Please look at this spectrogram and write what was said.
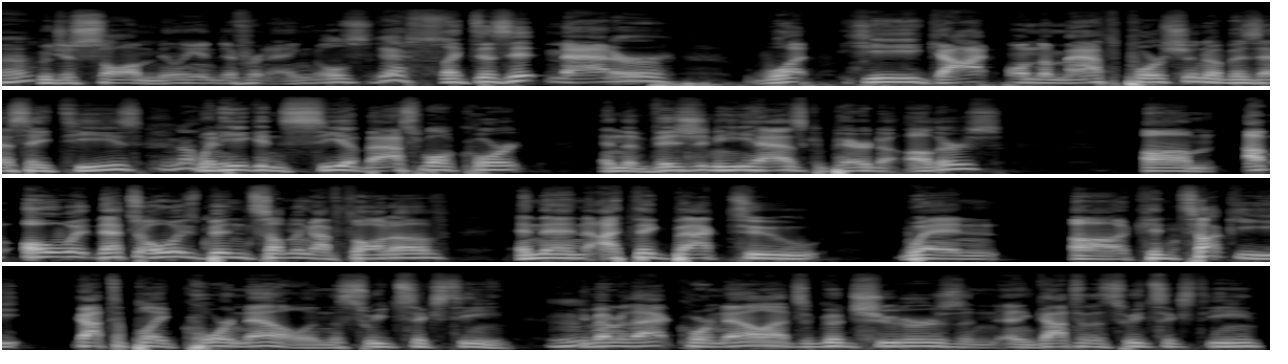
Huh? who just saw a million different angles, Yes. like, does it matter what he got on the math portion of his SATs No. when he can see a basketball court and the vision he has compared to others? Um, I've always that's always been something I've thought of, and then I think back to when uh, Kentucky got to play Cornell in the Sweet 16. Mm-hmm. You remember that Cornell had some good shooters and, and got to the Sweet 16.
